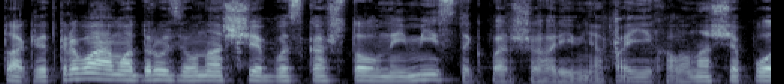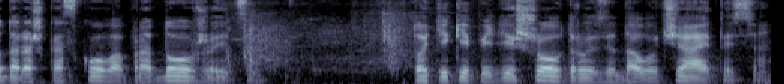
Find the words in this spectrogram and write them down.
Так, відкриваємо, друзі. У нас ще безкоштовний містик першого рівня. Поїхали. У нас ще подорож казкова продовжується. Хто тільки підійшов, друзі, долучайтеся.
